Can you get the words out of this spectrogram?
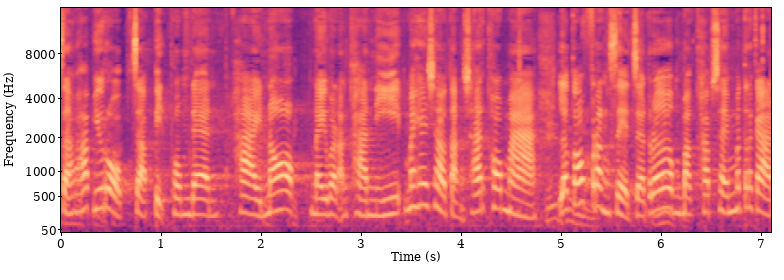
สหภาพยุโรปจะปิดพรมแดนภายนอกในวันอังคารนี้ ไม่ให้ชาวต่างชาติเข้ามา แล้วก็ฝรั่งเศสจะเริ่มบังคับใช้มาตรการ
